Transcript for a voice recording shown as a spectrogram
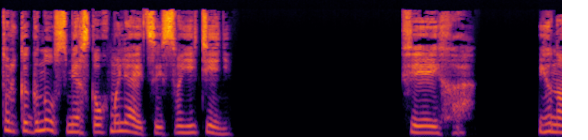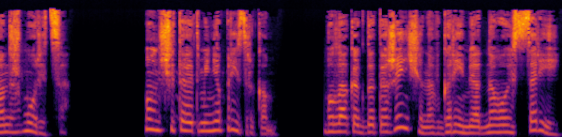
Только Гнус мерзко ухмыляется из своей тени. «Фейха!» Юнан жмурится. Он считает меня призраком. Была когда-то женщина в гареме одного из царей.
